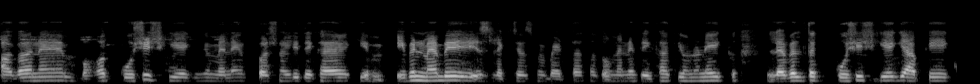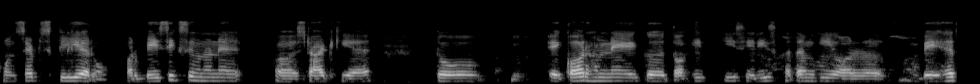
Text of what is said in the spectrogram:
आगा ने बहुत कोशिश की है, क्योंकि मैंने पर्सनली देखा है कि इवन मैं भी इस लेक्चर्स में बैठता था तो मैंने देखा कि उन्होंने एक लेवल तक कोशिश की है कि आपके कॉन्सेप्ट्स क्लियर हो, और बेसिक से उन्होंने स्टार्ट किया है। तो एक और हमने एक तोहीद की सीरीज़ खत्म की और बेहद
